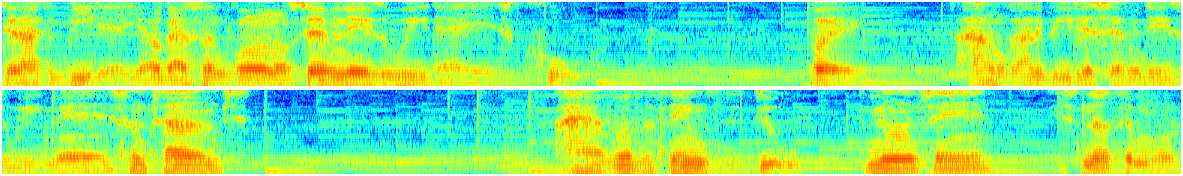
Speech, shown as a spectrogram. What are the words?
That I could be there. Y'all got something going on seven days a week. That is cool. But I don't got to be there seven days a week, man. Sometimes I have other things to do. You know what I'm saying? It's nothing more.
